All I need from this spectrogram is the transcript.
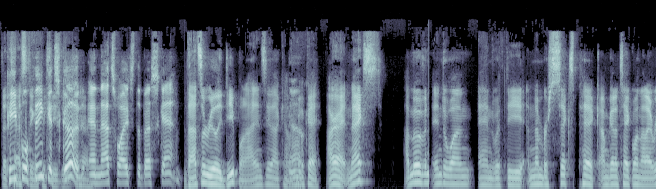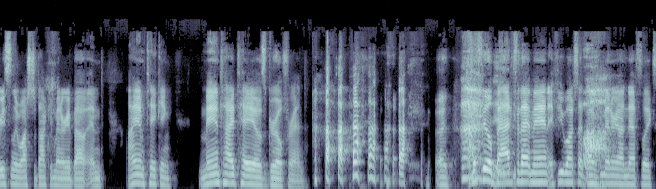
the People think it's good, Yeah. and that's why it's the best scam. That's a really deep one. I didn't see that coming. Yeah. Okay. All right. Next, I'm moving into one. And with the number six pick, I'm going to take one that I recently watched a documentary about. And I am taking Manti Te'o's girlfriend. I feel bad for that man. If you watch that documentary ah. on Netflix,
